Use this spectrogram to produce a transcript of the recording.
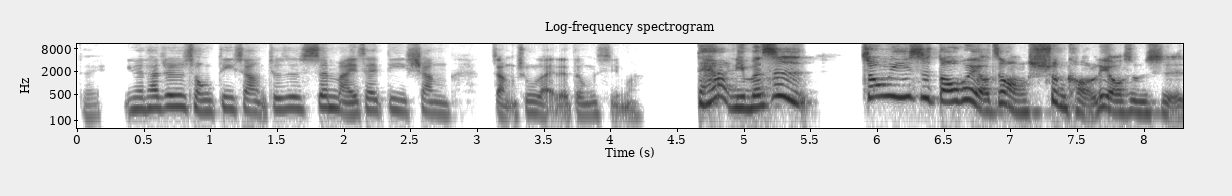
对，因为它就是从地上，就是深埋在地上长出来的东西嘛。等下，你们是？中医是都会有这种顺口溜，是不是？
